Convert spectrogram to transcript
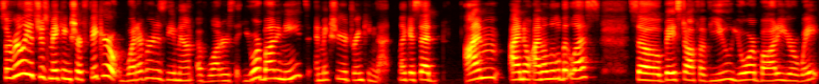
So really it's just making sure figure out whatever it is the amount of waters that your body needs and make sure you're drinking that. Like I said, I'm I know I'm a little bit less. So based off of you, your body, your weight,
